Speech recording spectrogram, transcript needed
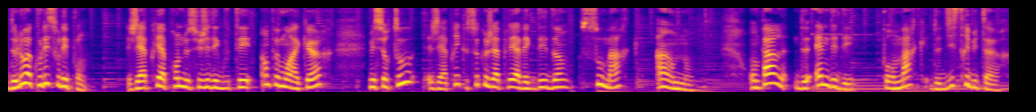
de l'eau a coulé sous les ponts. J'ai appris à prendre le sujet des goûters un peu moins à cœur, mais surtout, j'ai appris que ce que j'appelais avec dédain sous-marque a un nom. On parle de MDD, pour marque de distributeur.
